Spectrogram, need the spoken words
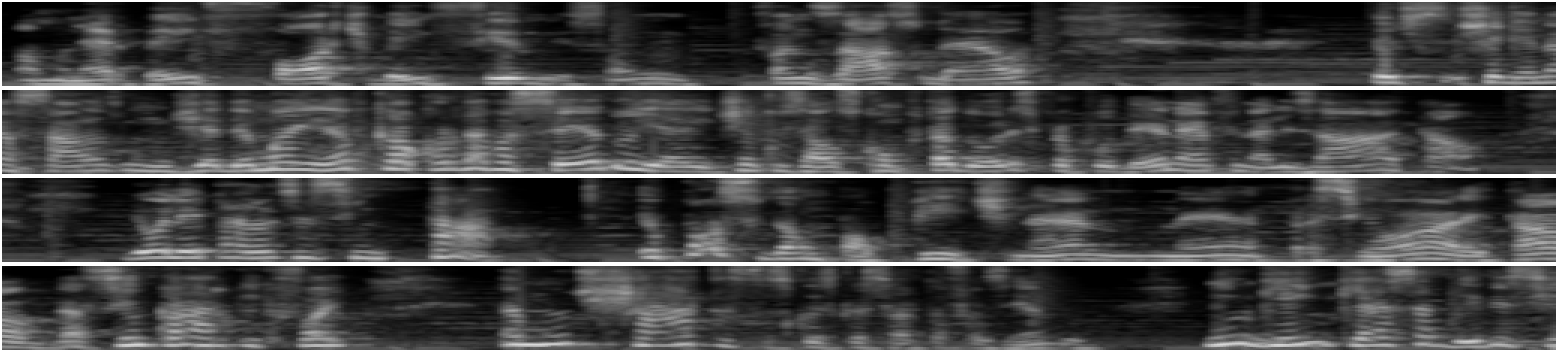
uma mulher bem forte, bem firme, sou um fanzaço dela. Eu cheguei na sala um dia de manhã, porque eu acordava cedo e aí tinha que usar os computadores para poder, né, finalizar e tal. E eu olhei para ela e disse assim: tá, eu posso dar um palpite, né, né, para a senhora e tal? Assim, claro, o que, que foi? É muito chato essas coisas que a senhora está fazendo. Ninguém quer saber desse,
